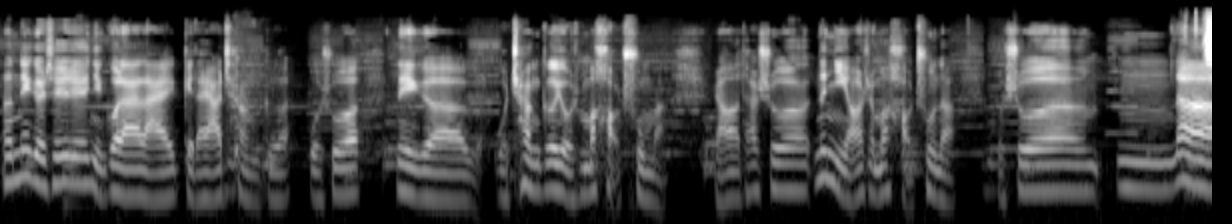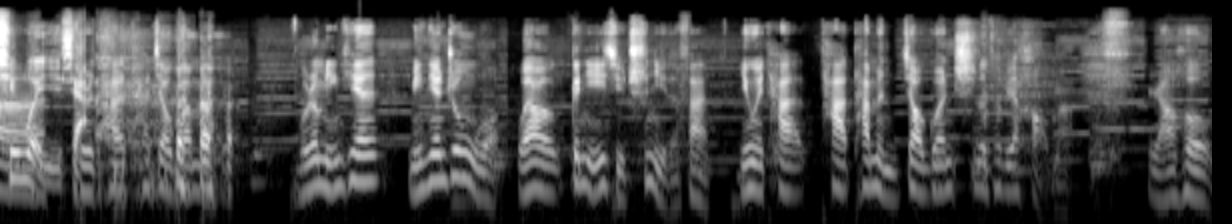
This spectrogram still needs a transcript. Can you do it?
那那个谁谁你过来来给大家唱歌。”我说：“那个我唱歌有什么好处吗？”然后他说：“那你要什么好处呢？”我说：“嗯，那亲我一下。”就是他他教官嘛。我说明天明天中午我要跟你一起吃你的饭，因为他他他们教官吃的特别好嘛，然后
